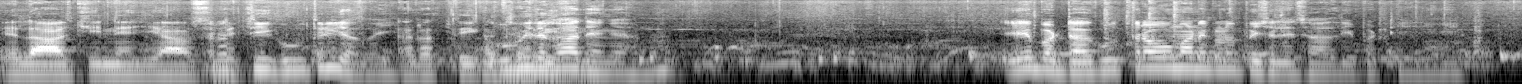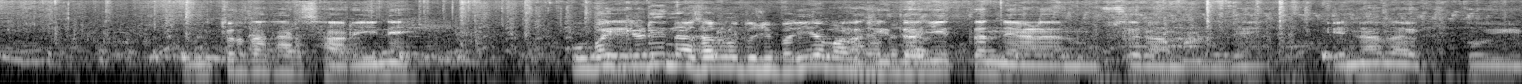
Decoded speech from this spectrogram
ਇਹ ਲਾਲ ਚੀਨੇ ਜੀ ਆਪਸ ਵਿੱਚ। ਰੱਤੀ ਕਬੂਤਰੀ ਆ ਬਾਈ। ਰੱਤੀ ਉਹ ਵੀ ਦਿਖਾ ਹੁਣ ਇਹ ਵੱਡਾ ਕਬੂਤਰ ਆ, ਉਹ ਮਨ ਕੋਲ ਪਿਛਲੇ ਸਾਲ ਦੀ ਪੱਠੀ ਸੀਗੀ। ਕਬੂਤਰ ਤਾਂ ਖੈਰ ਸਾਰੇ ਹੀ ਨੇ। ਉਹ ਬਾਈ ਕਿਹੜੀ ਨਸਲ ਨੂੰ ਤੁਸੀਂ ਵਧੀਆ ਮੰਨਦੇ ਅਸੀਂ ਤਾਂ ਜੀ ਧੰਨੇ ਵਾਲਿਆਂ ਨੂੰ ਸਿਰਾ ਮੰਨਦੇ ਹਾਂ। ਇਹਨਾਂ ਦਾ ਕੋਈ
